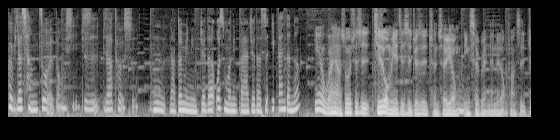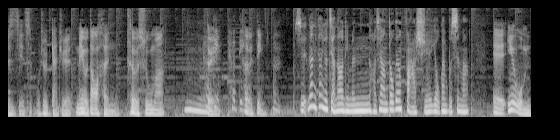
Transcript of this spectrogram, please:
会比较常做的东西，就是比较特殊。嗯，那对明，你觉得为什么你本来觉得是一般的呢？因为我还想说，就是其实我们也只是就是纯粹用 Instagram 的那种方式，就是直接直播，就感觉没有到很特殊吗？嗯，特定特定特定，嗯，是。那你刚刚有讲到，你们好像都跟法学有关，不是吗？诶，因为我们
